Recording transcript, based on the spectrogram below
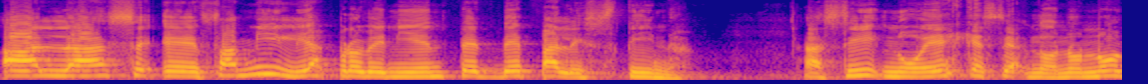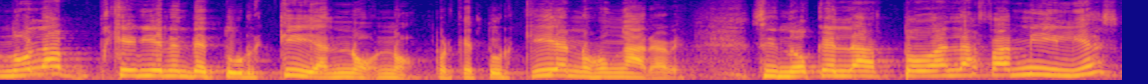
a las eh, familias provenientes de Palestina. Así no es que sea, no, no, no, no las que vienen de Turquía, no, no, porque Turquía no son árabes, sino que todas las familias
